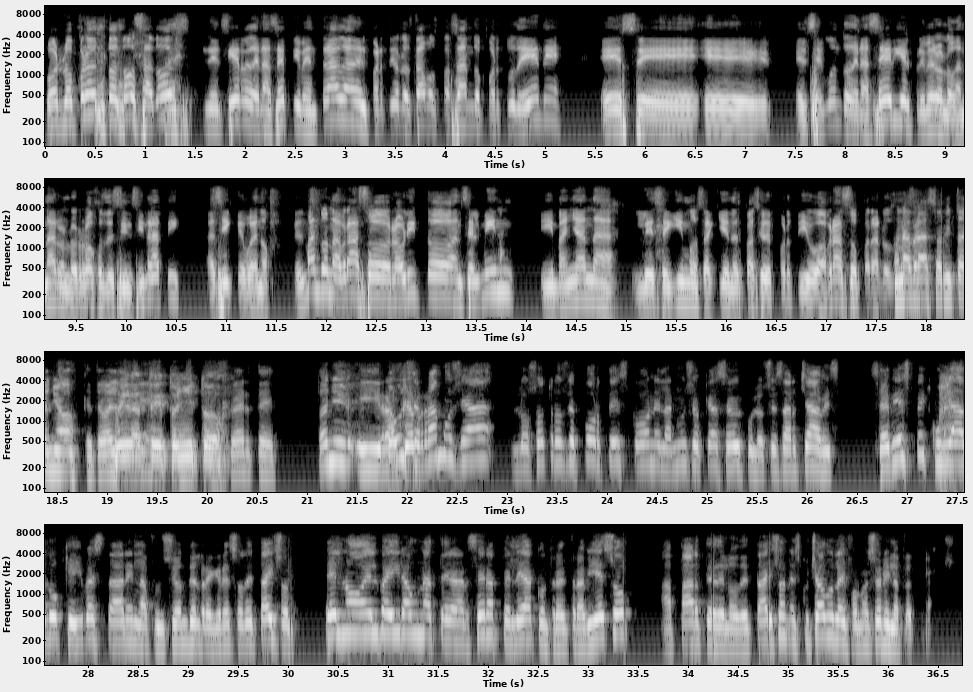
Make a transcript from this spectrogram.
Por lo pronto, 2 a 2, el cierre de la séptima entrada. El partido lo estamos pasando por TUDN. Es eh, eh, el segundo de la serie. El primero lo ganaron los rojos de Cincinnati. Así que bueno, les mando un abrazo, Raulito Anselmín y mañana le seguimos aquí en Espacio Deportivo. Abrazo para los Un dos. abrazo, mi Toño, que te vaya Cuídate, bien. Toñito. Suerte. Toño y Raúl, cerramos ya los otros deportes con el anuncio que hace hoy Julio César Chávez. Se había especulado que iba a estar en la función del regreso de Tyson. Él no, él va a ir a una tercera pelea contra el travieso, aparte de lo de Tyson. Escuchamos la información y la platicamos.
